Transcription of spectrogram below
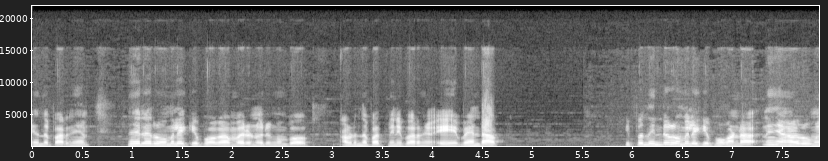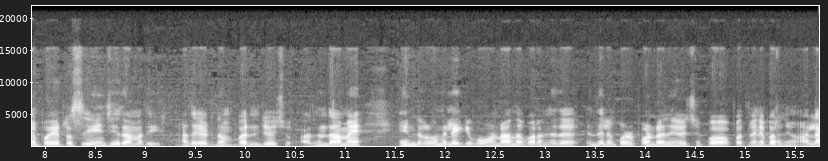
എന്ന് പറഞ്ഞ് നേരെ റൂമിലേക്ക് പോകാൻ വരുൺ ഒരുങ്ങുമ്പോൾ അവിടുന്ന് പത്മിനി പറഞ്ഞു ഏ വേണ്ട ഇപ്പൊ നിന്റെ റൂമിലേക്ക് പോകണ്ട. നീ ഞങ്ങളുടെ റൂമിൽ പോയി ഡ്രസ്സ് ചേഞ്ച് ചെയ്താൽ മതി. അത് കേട്ടതും വരൻ ചോദിച്ചു. അതെന്താമേ എന്റെ റൂമിലേക്ക് പോകണ്ടെന്ന് പറഞ്ഞത്. എന്തെങ്കിലും കുഴപ്പമുണ്ടോ എന്ന് ചോദിച്ചപ്പോൾ പത്മിനി പറഞ്ഞു അല്ല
